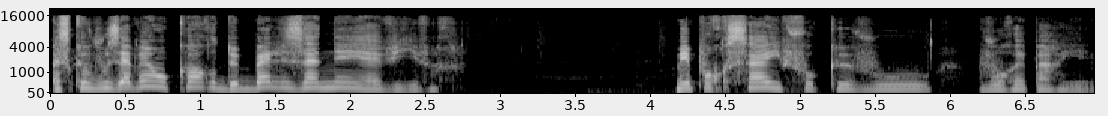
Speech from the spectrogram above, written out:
Parce que vous avez encore de belles années à vivre. Mais pour ça, il faut que vous vous répariez.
